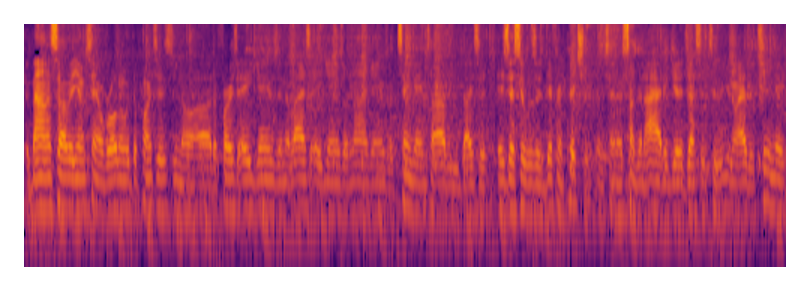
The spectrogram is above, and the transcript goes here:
the balance of it, you know what I'm saying, rolling with the punches, you know, uh, the first eight games and the last eight games or nine games or 10 games, however you dice it, it's just, it was a different picture. You know what I'm saying? It's something I had to get adjusted to, you know, as a teammate,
